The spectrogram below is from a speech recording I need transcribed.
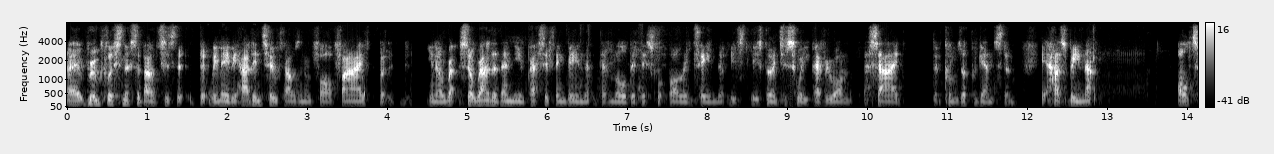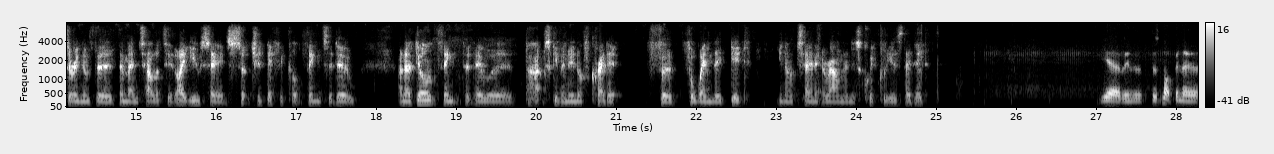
uh, ruthlessness about us that, that we maybe had in 2004 5. But, you know, so rather than the impressive thing being that they've moulded this footballing team that is, is going to sweep everyone aside that comes up against them, it has been that altering of the, the mentality. Like you say, it's such a difficult thing to do. And I don't think that they were perhaps given enough credit for, for when they did you know, turn it around and as quickly as they did. Yeah, I mean, there's not been a,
